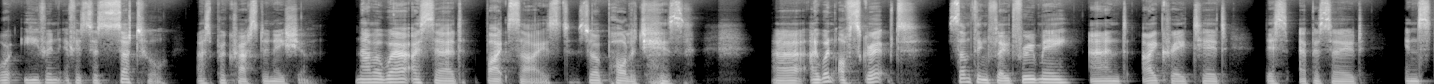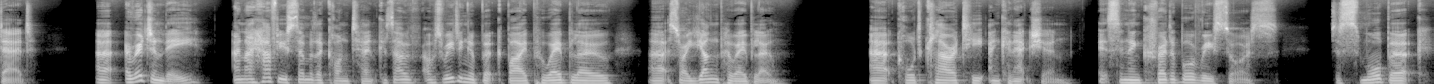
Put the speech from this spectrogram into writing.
or even if it's as subtle as procrastination. Now, I'm aware I said bite sized, so apologies. Uh, I went off script, something flowed through me, and I created this episode instead. Uh, originally, and I have used some of the content because I, was reading a book by Pueblo, uh, sorry, Young Pueblo, uh, called Clarity and Connection. It's an incredible resource. It's a small book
